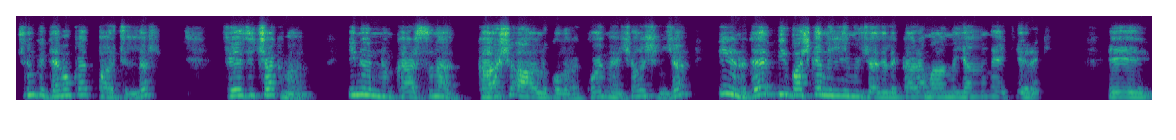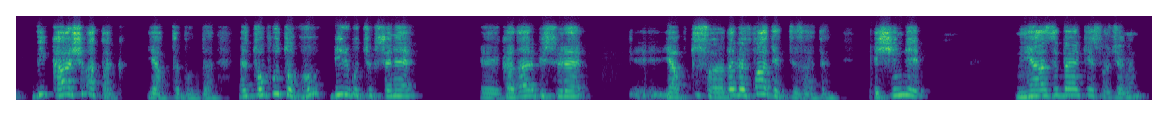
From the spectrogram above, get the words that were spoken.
çünkü Demokrat Partililer Fevzi Çakma İnönü'nün karşısına karşı ağırlık olarak koymaya çalışınca İnönü de bir başka milli mücadele kahramanını yanına ekleyerek e, bir karşı atak yaptı burada. Ve topu topu bir buçuk sene e, kadar bir süre e, yaptı sonra da vefat etti zaten. E şimdi Niyazi Berkes Hoca'nın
